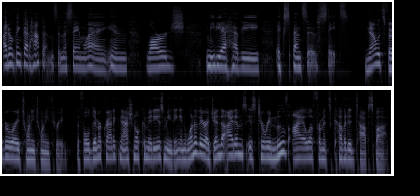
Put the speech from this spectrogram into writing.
I don't think that happens in the same way in large, media heavy, expensive states. Now it's February 2023. The full Democratic National Committee is meeting, and one of their agenda items is to remove Iowa from its coveted top spot.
